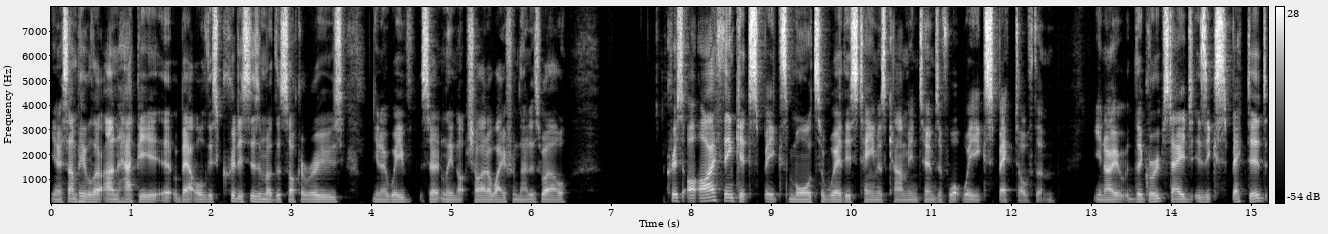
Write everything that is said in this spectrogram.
You know, some people are unhappy about all this criticism of the Socceroos. You know, we've certainly not shied away from that as well. Chris, I think it speaks more to where this team has come in terms of what we expect of them. You know, the group stage is expected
